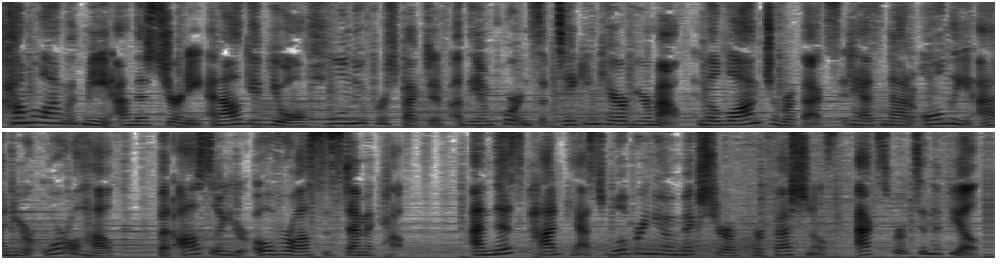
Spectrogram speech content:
Come along with me on this journey, and I'll give you a whole new perspective of the importance of taking care of your mouth and the long term effects it has not only on your oral health, but also your overall systemic health. On this podcast, we'll bring you a mixture of professionals, experts in the field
